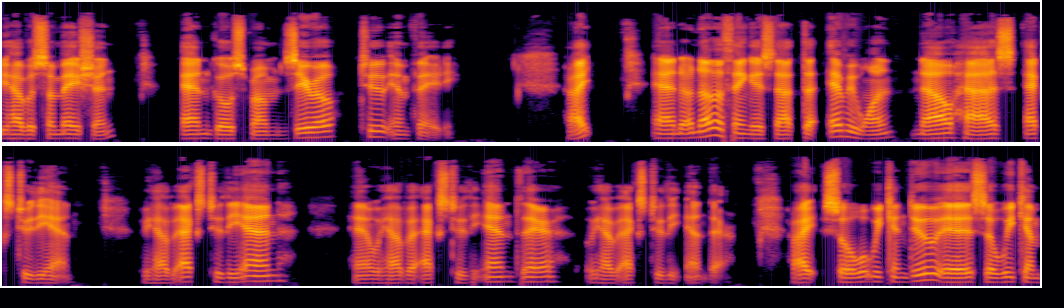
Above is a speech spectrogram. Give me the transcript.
you have a summation n goes from 0 to infinity. Right? And another thing is that the everyone now has x to the n. We have x to the n, and we have x to the n there. We have x to the n there. Right? So what we can do is so we can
